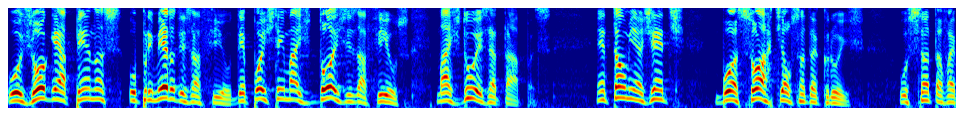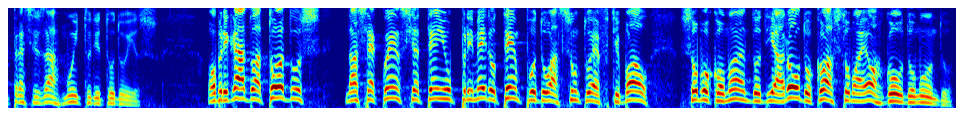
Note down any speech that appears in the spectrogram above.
o jogo é apenas o primeiro desafio. Depois tem mais dois desafios, mais duas etapas. Então, minha gente, boa sorte ao Santa Cruz. O Santa vai precisar muito de tudo isso. Obrigado a todos. Na sequência, tem o primeiro tempo do assunto é futebol, sob o comando de Haroldo Costa, o maior gol do mundo.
